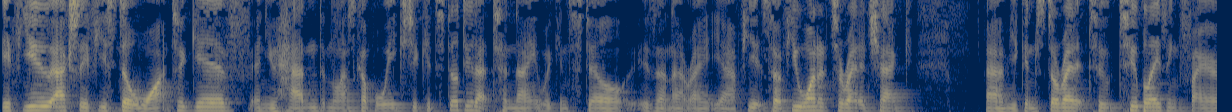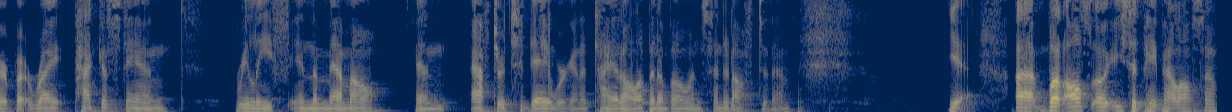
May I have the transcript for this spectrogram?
if you actually, if you still want to give and you hadn't in the last couple weeks, you could still do that tonight. We can still, is that not right? Yeah. If you, so if you wanted to write a check, um, you can still write it to, to Blazing Fire, but write Pakistan Relief in the memo. And after today, we're going to tie it all up in a bow and send it off to them. Yeah. Uh, but also, you said PayPal also?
